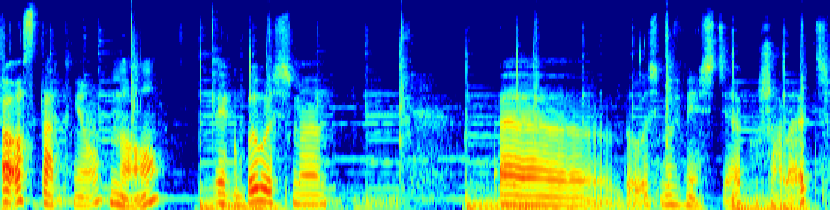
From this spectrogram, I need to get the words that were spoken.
A ostatnio No. jak byłyśmy, e, byłyśmy w mieście poszaleć,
